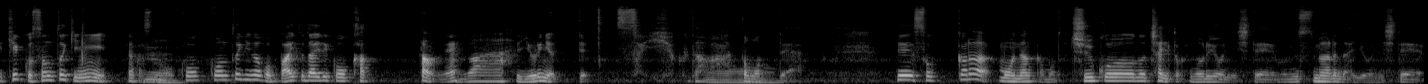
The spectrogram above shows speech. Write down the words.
で結構その時になんかその、うん。高校の時のこうバイト代でこう買ったのね。うわでよりによって最悪だわと思って。でそっからもうなんかもっと中古のチャリとか乗るようにしてもう盗まれないようにして。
